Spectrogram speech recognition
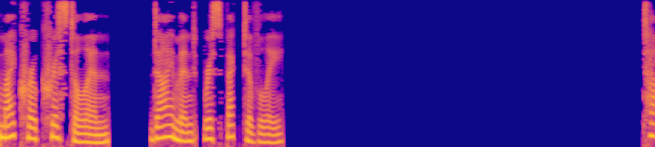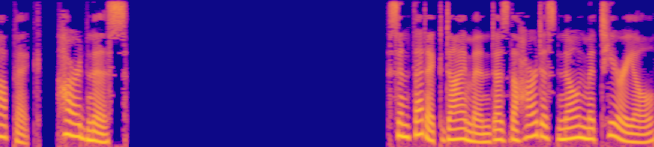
microcrystalline diamond, respectively. Hardness Synthetic diamond is the hardest known material,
